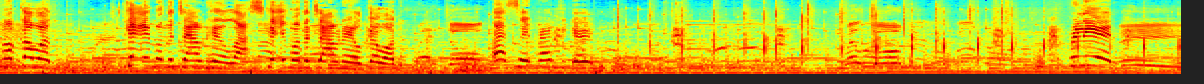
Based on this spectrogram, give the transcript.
Oh, go on. Get him on the downhill, lass. Get him on the downhill. Go on. That's it. Round you go. Well done! Brilliant.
